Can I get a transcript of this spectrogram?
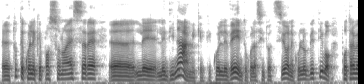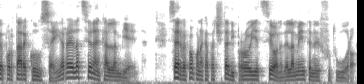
eh, tutte quelle che possono essere eh, le, le, dinamiche che quell'evento, quella situazione, quell'obiettivo potrebbe portare con sé in relazione anche all'ambiente serve proprio una capacità di proiezione della mente nel futuro,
